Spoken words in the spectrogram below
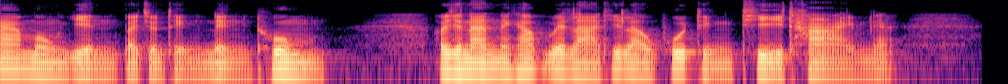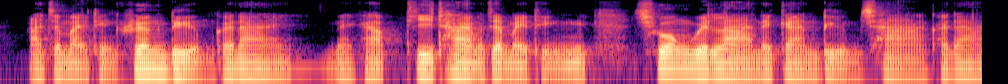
5โมงเย็นไปจนถึง 1 ทุ่ม เพราะฉะนั้นนะครับเวลาที่เราพูดถึง tea time เนี่ย อาจจะหมายถึงเครื่องดื่มก็ได้นะครับ tea time อาจจะหมายถึงช่วงเวลาในการดื่มชาก็ได้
